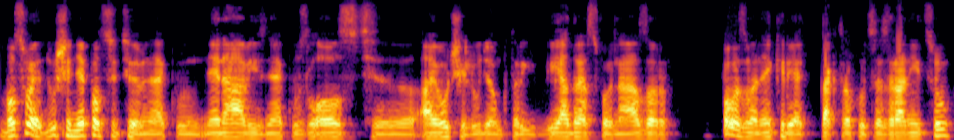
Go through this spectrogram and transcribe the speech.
vo svojej duši nepocitujem nejakú nenávisť, nejakú zlosť e, aj voči ľuďom, ktorí vyjadria svoj názor, povedzme niekedy aj tak trochu cez hranicu.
